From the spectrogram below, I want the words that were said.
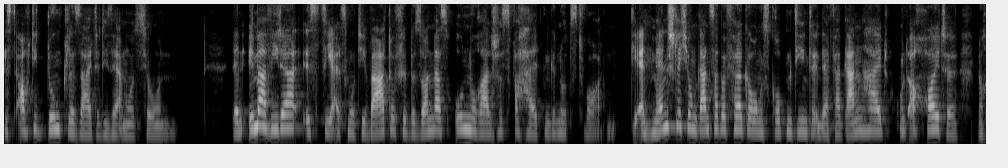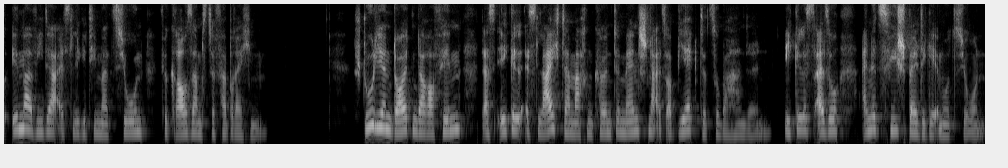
ist auch die dunkle Seite dieser Emotionen. Denn immer wieder ist sie als Motivator für besonders unmoralisches Verhalten genutzt worden. Die Entmenschlichung ganzer Bevölkerungsgruppen diente in der Vergangenheit und auch heute noch immer wieder als Legitimation für grausamste Verbrechen. Studien deuten darauf hin, dass Ekel es leichter machen könnte, Menschen als Objekte zu behandeln. Ekel ist also eine zwiespältige Emotion.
